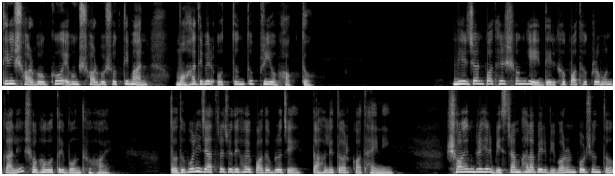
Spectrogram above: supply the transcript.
তিনি সর্বজ্ঞ এবং সর্বশক্তিমান মহাদেবের অত্যন্ত প্রিয় ভক্ত। নির্জন পথের সঙ্গে দীর্ঘ পথক্রমণকালে স্বভাবতই বন্ধু হয়। তদুপরি যাত্রা যদি হয় পদব্রজে, তাহলে তো আর কথাই নেই। শয়নগৃহের বিশ্রাম ভালাপের বিবরণ পর্যন্ত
